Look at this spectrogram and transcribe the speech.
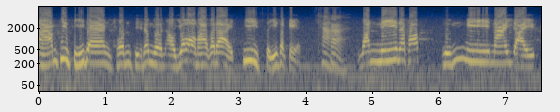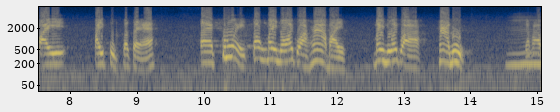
นามที่สีแดงชนสีน้ำเงินเอาย่อมาก็ได้ที่สีสะเกด ค่ะค่ะ วันนี้นะครับ ถึงมีนายใหญ่ไปไปปลุกกระแส แต่กล้วยต้องไม่น้อยกว่าห้าใบ ไม่น้อยกว่าห้าลูกนะครับ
